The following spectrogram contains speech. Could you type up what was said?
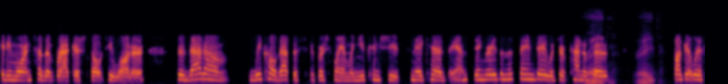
getting more into the brackish, salty water. So that um we call that the super slam when you can shoot snakeheads and stingrays in the same day, which are kind of right. both Right. bucket list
